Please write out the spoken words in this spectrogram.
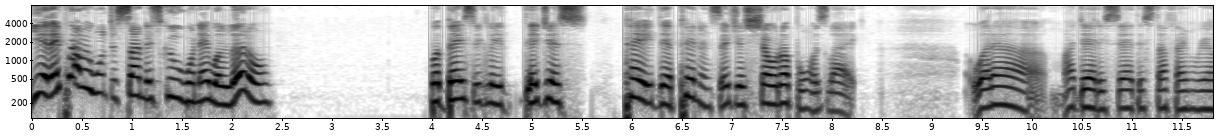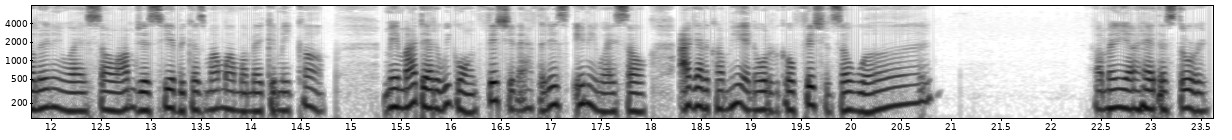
Yeah, they probably went to Sunday school when they were little. But basically, they just paid their penance. They just showed up and was like, what uh my daddy said this stuff ain't real anyway so i'm just here because my mama making me come me and my daddy we going fishing after this anyway so i gotta come here in order to go fishing so what how many y'all had that story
